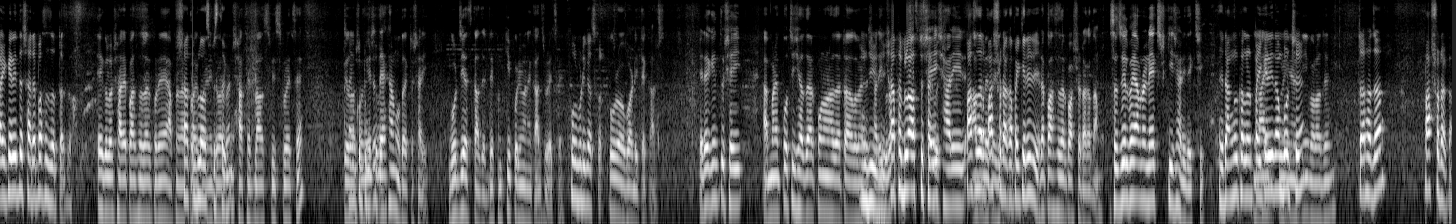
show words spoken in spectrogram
পাইকারিতে সাড়ে পাঁচ হাজার টাকা। এগুলো সাড়ে পাঁচ হাজার করে আপনারা সাথে ব্লাউজ পিস রয়েছে। এটা দেখার মতো একটা শাড়ি। গর্জিয়াস কাজের দেখুন কি পরিমাণে কাজ রয়েছে। ফুল বডি কাজ পুরো বডিতে কাজ। এটা কিন্তু সেই মানে পঁচিশ হাজার পনেরো হাজার টাকা দামের শাড়িগুলো। সেই শাড়ির পাঁচ হাজার পাঁচশো টাকা পাইকারি এটা পাঁচ হাজার পাঁচশো টাকা দাম। সজুয়েল ভাই আমরা নেক্সট কি শাড়ি দেখছি? এটা আঙ্গুর কালার পাইকারি দাম পড়ছে বলা যায়। চার হাজার। পাঁচশো টাকা।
